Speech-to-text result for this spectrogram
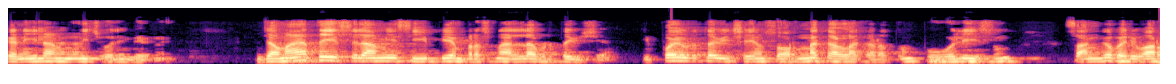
കെണിയിലാണ് നിങ്ങൾ ഈ ചോദ്യം വരുന്നത് Jamaat Islami C P M പ്രശ്നമല്ല ഇവിടുത്തെ വിഷയം. ഇപ്പോൾ ഇവിടുത്തെ വിഷയം സ്വർണ കള്ളക്കടത്തും പോലീസും സംഘപരിവാർ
